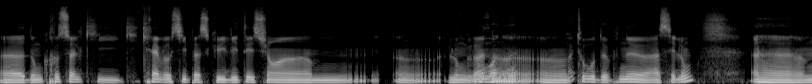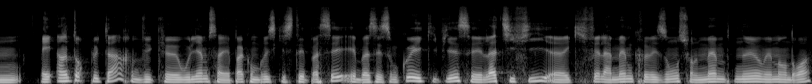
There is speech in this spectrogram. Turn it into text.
Euh, donc Russell qui, qui crève aussi parce qu'il était sur un, un long run, run, un, un Ouais. tour de pneu assez long. Euh, et un tour plus tard, vu que Williams n'avait pas compris ce qui s'était passé, et ben c'est son coéquipier, c'est Latifi, euh, qui fait la même crevaison sur le même pneu au même endroit,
